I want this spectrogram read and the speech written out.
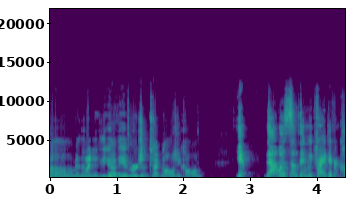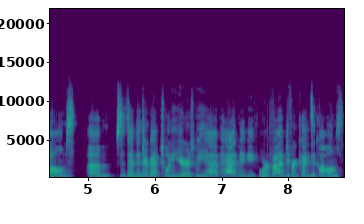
Um, and then I know you have the emergent technology column. Yep, that was something we tried different columns. Um, since I've been there about 20 years, we have had maybe four or five different kinds of columns.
